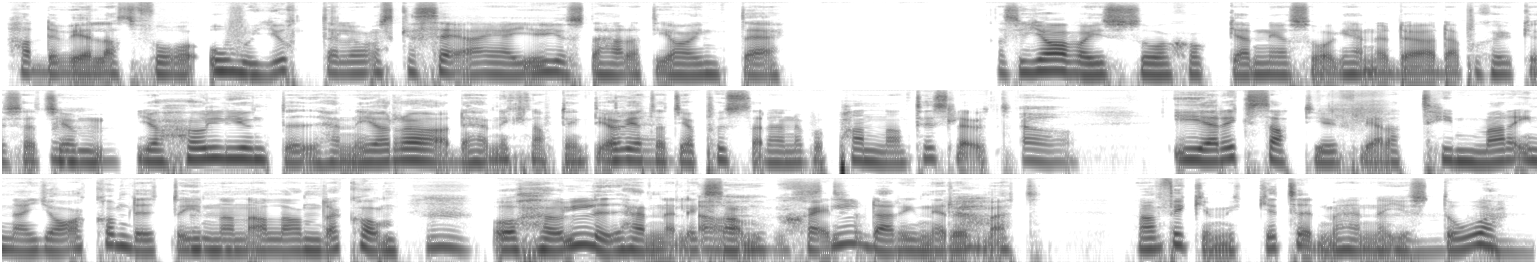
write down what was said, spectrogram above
hade velat få ogjort, eller vad man ska säga, är ju just det här att jag inte... Alltså jag var ju så chockad när jag såg henne döda på sjukhuset, så Mm. jag, jag höll ju inte i henne, jag rörde henne knappt inte. Jag vet Nej. att jag pussade henne på pannan till slut. Ja. Erik satt ju i flera timmar innan jag kom dit och Mm. innan alla andra kom Mm. och höll i henne liksom, Ja, själv där inne i rummet. Han fick ju mycket tid med henne just Mm, då, mm.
